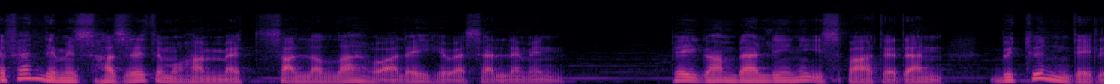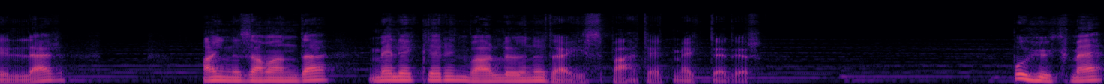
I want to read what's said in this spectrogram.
Efendimiz Hazreti Muhammed sallallahu aleyhi ve sellemin peygamberliğini ispat eden bütün deliller aynı zamanda meleklerin varlığını da ispat etmektedir. Bu hükme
